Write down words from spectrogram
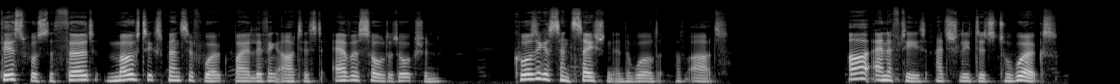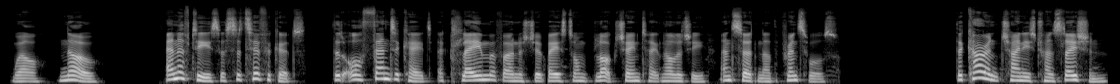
This was the third most expensive work by a living artist ever sold at auction, causing a sensation in the world of art. Are NFTs actually digital works? Well, no. NFTs are certificates that authenticate a claim of ownership based on blockchain technology and certain other principles. The current Chinese translation,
